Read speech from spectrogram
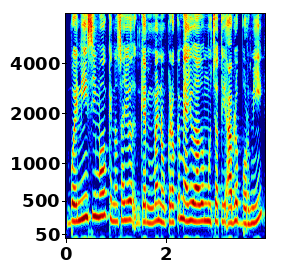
buenísimo, que nos ayuda, que bueno, creo que me ha ayudado mucho a ti, hablo por mí,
